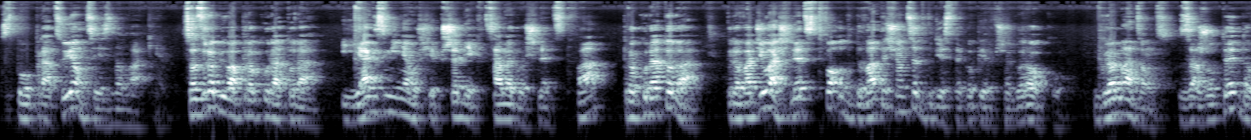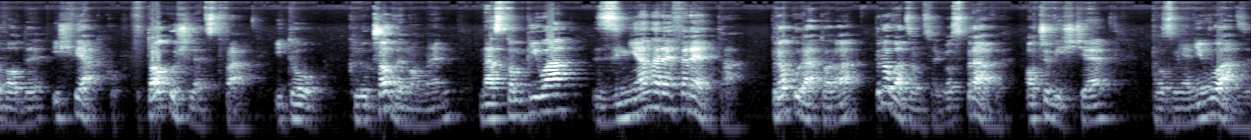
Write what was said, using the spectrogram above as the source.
współpracującej z Nowakiem. Co zrobiła prokuratura i jak zmieniał się przebieg całego śledztwa? Prokuratura prowadziła śledztwo od 2021 roku, gromadząc zarzuty, dowody i świadków. W toku śledztwa, i tu kluczowy moment, nastąpiła zmiana referenta, prokuratora prowadzącego sprawę. Oczywiście po zmianie władzy.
